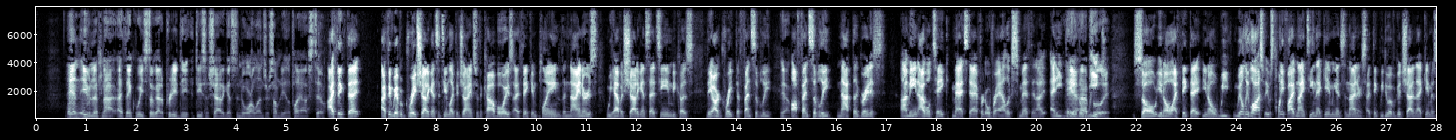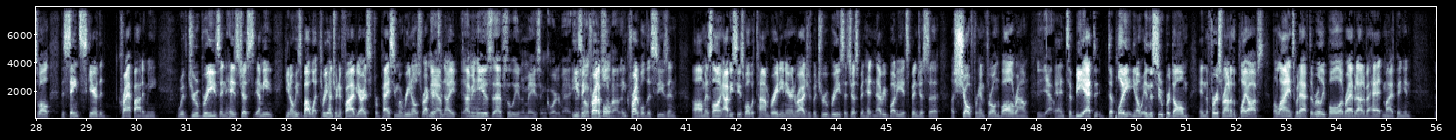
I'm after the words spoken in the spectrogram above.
And even if not, I think we still got a pretty de- decent shot against the New Orleans or somebody in the playoffs too. I think that I think we have a great shot against a team like the Giants or the Cowboys. I think in playing the Niners, we have a shot against that team because they are great defensively. Yeah. Offensively, not the greatest. I mean, I will take Matt Stafford over Alex Smith and I uh, any day Yeah, of the absolutely. week. So, you know, I think that, you know, we, we only lost, it was 25-19 that game against the Niners. I think we do have a good shot in that game as well. The Saints scared the crap out of me with Drew Brees and his just, I mean, you know, he's about, what, 305 yards for passing Marino's record Yeah, tonight. I mean, he is absolutely an amazing quarterback. He's There's incredible, it. incredible this season. Um, as long, obviously, as well with Tom Brady and Aaron Rodgers, but Drew Brees has just been hitting everybody. It's been just a, a show for him throwing the ball around. Yeah. And to be at the, to play, you know, in the Superdome in the first round of the playoffs, the Lions would have to really pull a rabbit out of a hat, in my opinion,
